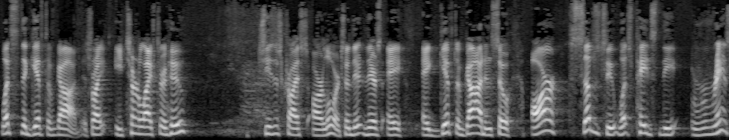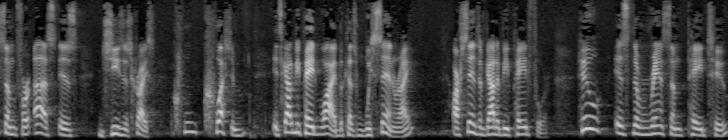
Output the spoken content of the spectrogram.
what's the gift of God? It's right, eternal life through who? Jesus Christ our Lord. So there, there's a, a gift of God. And so our substitute, what's paid the ransom for us, is Jesus Christ. Question It's got to be paid. Why? Because we sin, right? Our sins have got to be paid for. Who is the ransom paid to?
